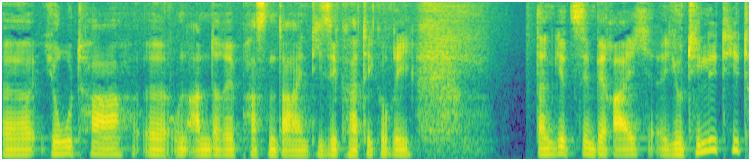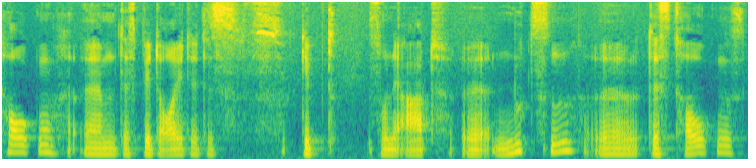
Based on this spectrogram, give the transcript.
äh, Jota äh, und andere passen da in diese Kategorie. Dann gibt es den Bereich Utility Token. Ähm, das bedeutet, es gibt so eine Art äh, Nutzen äh, des Tokens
